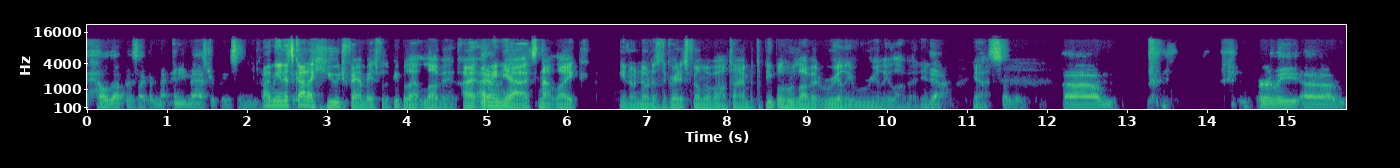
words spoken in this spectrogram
held up as like a any masterpiece. I mean, it's got a huge fan base for the people that love it. I, I mean, yeah, it's not like you know known as the greatest film of all time, but the people who love it really, really love it. You know? yeah, yeah. it's so good. Um, early, um,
